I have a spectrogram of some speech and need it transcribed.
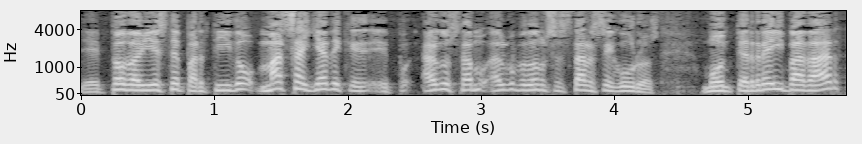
eh, todavía este partido, más allá de que eh, algo, estamos, algo podemos estar seguros, Monterrey va a dar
